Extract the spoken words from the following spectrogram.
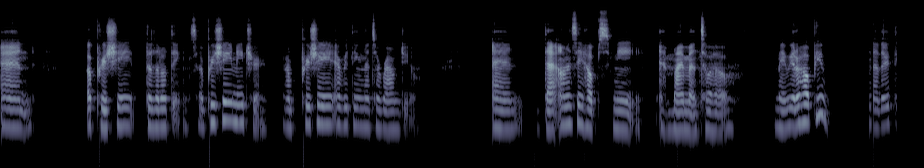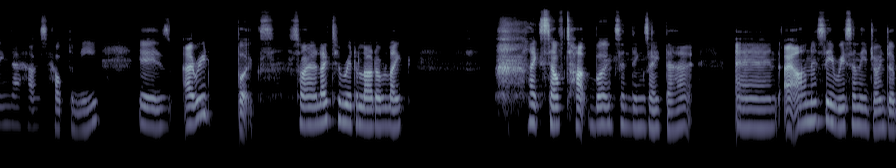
and appreciate the little things, appreciate nature, appreciate everything that's around you. And that honestly helps me and my mental health. Maybe it'll help you. Another thing that has helped me is I read books. So I like to read a lot of like like self-taught books and things like that. And I honestly recently joined a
